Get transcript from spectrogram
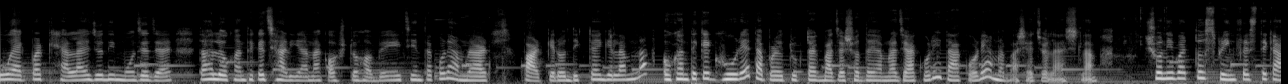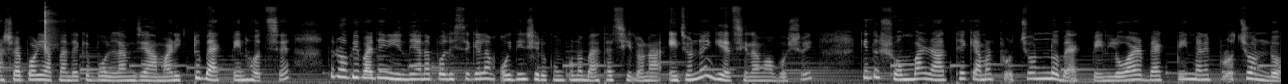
ও একবার খেলায় যদি মজে যায়, তাহলে ওখান থেকে ছাড়িয়ে আনা কষ্ট হবে। এই চিন্তা করে আমরা আর পার্কের ওদিকটায় গেলাম না। ওখান থেকে ঘুরে তারপরে টুকটাক বাজার সদায় আমরা যা করি তা করে আমরা বাসায় চলে আসলাম। শনিবার তো স্প্রিং ফেস্ট থেকে আসার পরই আপনাদেরকে বললাম যে আমার একটু ব্যাক পেন হচ্ছে। তো রবিবার দিন ইন্ডিয়ানা পলিসে গেলাম, ওই দিন সেরকম কোনো ব্যথা ছিল না। এই জন্যই গিয়েছিলাম অবশ্যই। কিন্তু সোমবার রাত থেকে আমার প্রচণ্ড back pain lower back pain মানে প্রচণ্ড।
